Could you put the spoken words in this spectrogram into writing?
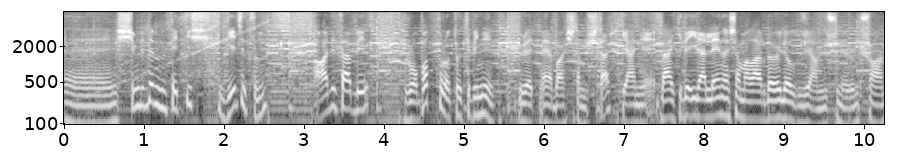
E, şimdi de müfettiş Gadget'ın adeta bir robot prototipini üretmeye başlamışlar. Yani belki de ilerleyen aşamalarda öyle olacağını düşünüyorum. Şu an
